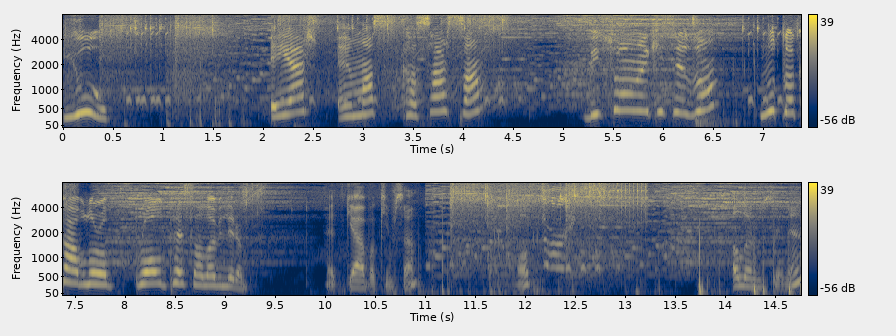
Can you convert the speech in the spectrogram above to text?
Yuh. Eğer elmas kasarsam bir sonraki sezon mutlaka Brawl Pass alabilirim. Evet gel bakayım sen. Hop. Alırım seni.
